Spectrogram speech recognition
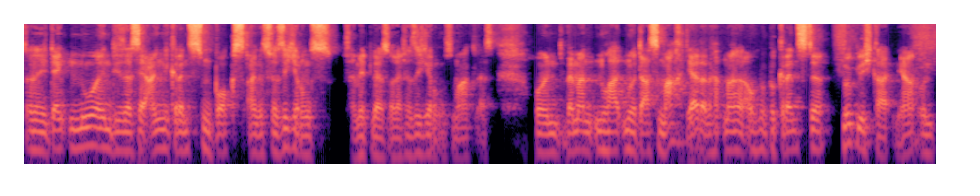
sondern die denken nur in dieser sehr angegrenzten Box eines Versicherungsvermittlers oder Versicherungsmaklers. Und wenn man nur halt nur das macht, ja, dann hat man auch nur begrenzte Möglichkeiten, ja. Und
